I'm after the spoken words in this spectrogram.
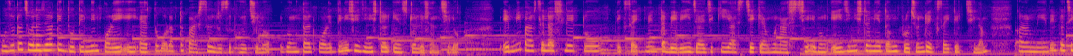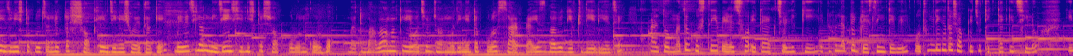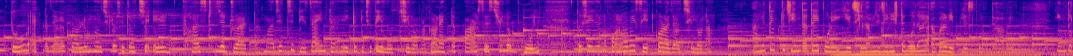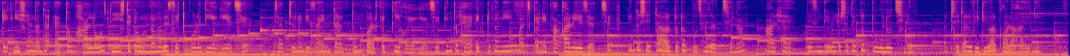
পুজোটা চলে যাওয়ার ঠিক দু তিন দিন পরেই এই এত বড় একটা পার্সেল রিসিভ হয়েছিল এবং তার পরের দিনই সেই জিনিসটার ইনস্টলেশন ছিল। এমনি পার্সেল আসলে একটু এক্সাইটমেন্টটা বেড়েই যায় যে কী আসছে, কেমন আসছে এবং এই জিনিসটা নিয়ে তো আমি প্রচণ্ড এক্সাইটেড ছিলাম। কারণ মেয়েদের কাছে এই জিনিসটা প্রচণ্ড একটা শখের জিনিস হয়ে থাকে। ভেবেছিলাম নিজেই জিনিসটা শখ পূরণ করব। বাট বাবা আমাকে এই বছর জন্মদিনে এটা পুরো সারপ্রাইজভাবে গিফট দিয়ে দিয়েছে। আর তোমরা তো বুঝতেই পেরেছ এটা অ্যাকচুয়ালি কি। এটা হলো একটা ড্রেসিং টেবিল প্রথম দিকে তো সব কিছু ঠিকঠাকই ছিল, কিন্তু একটা জায়গায় প্রবলেম হয়েছিল, সেটা হচ্ছে এর ফার্স্ট যে ড্রয়ারটা মাঝের যে ডিজাইনটা এটা কিছুতেই হচ্ছিল না, কারণ একটা পার্স এসেছিল ভুল, তো সেই জন্য কোনোভাবেই সেট করা যাচ্ছিল না। আমি তো একটু চিন্তাতেই পড়ে গিয়েছিলাম যে জিনিসটা বোধহয় আবার রিপ্লেস করতে হবে। কিন্তু টেকনিশিয়ান দাদা এত ভালো জিনিসটাকে অন্যভাবে সেট করে দিয়ে গিয়েছে, যার জন্য ডিজাইনটা একদম পারফেক্টলি হয়ে গিয়েছে। কিন্তু হ্যাঁ একটুখানি মাঝখানে ফাঁকা রয়ে যাচ্ছে, কিন্তু সেটা অতটা বোঝা যাচ্ছে না। আর হ্যাঁ ড্রেসিং টেবিলটার সাথে একটা টুলও ছিল বাট সেটার ভিডিও আর করা হয়নি।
